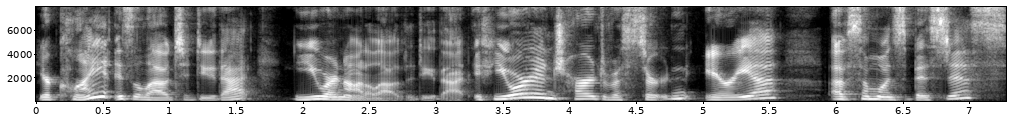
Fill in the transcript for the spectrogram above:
Your client is allowed to do that. You are not allowed to do that. If you're in charge of a certain area of someone's business,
